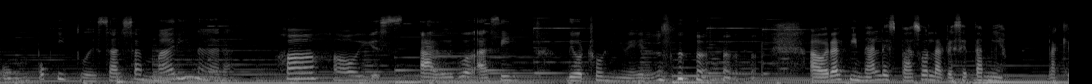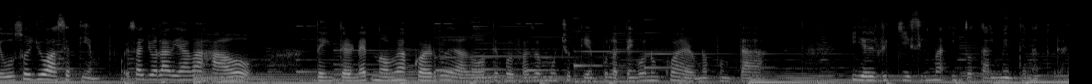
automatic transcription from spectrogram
con un poquito de salsa marinara, ja, es algo así de otro nivel. Ahora al final les paso la receta mía, la que uso yo hace tiempo. Esa yo la había bajado de internet, no me acuerdo de dónde, porque fue hace mucho tiempo, la tengo en un cuaderno apuntada y es riquísima y totalmente natural.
